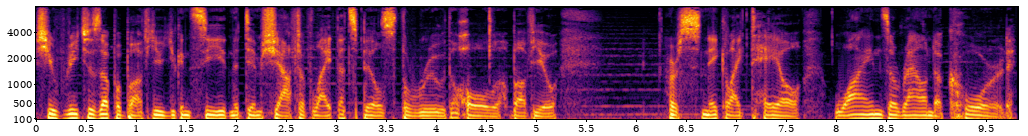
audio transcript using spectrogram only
She reaches up above you. You can see in the dim shaft of light that spills through the hole above you. Her snake like tail winds around a cord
